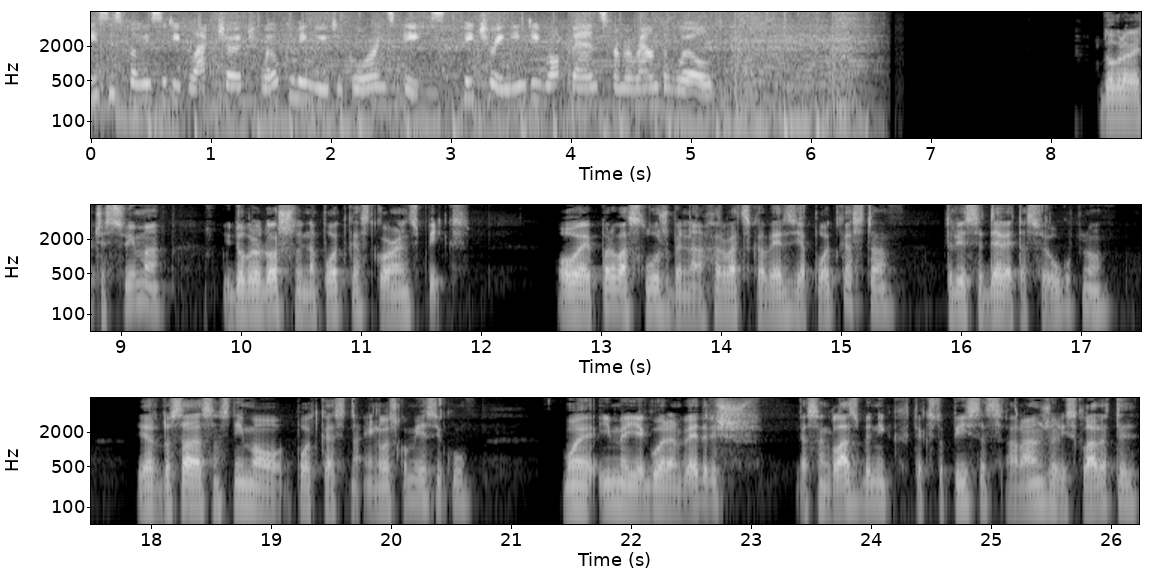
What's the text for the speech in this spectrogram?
This is Felicity Blackchurch welcoming you to Goran's Peaks, featuring indie rock bands from around the world. Dobro večer svima i dobrodošli na podcast Goran's Peaks. Ovo je prva službena hrvatska verzija podcasta, 39. sveukupno, jer do sada sam snimao podcast na engleskom jeziku. Moje ime je Goran Vedriš, ja sam glazbenik, tekstopisac, aranžer i skladatelj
